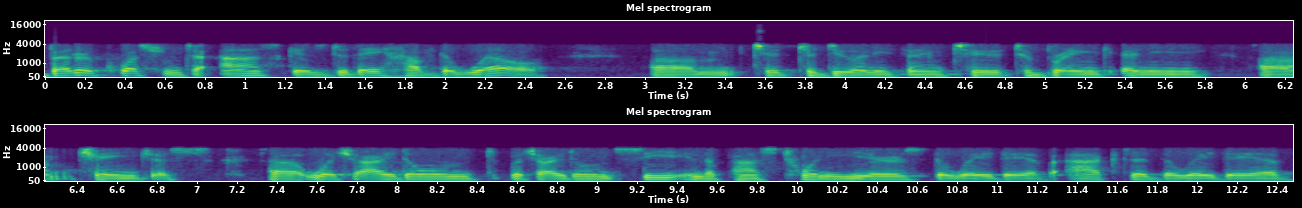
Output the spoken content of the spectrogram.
better question to ask is, do they have the will um, to to do anything to to bring any um, changes? Uh, which I don't which I don't see in the past 20 years. The way they have acted, the way they have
